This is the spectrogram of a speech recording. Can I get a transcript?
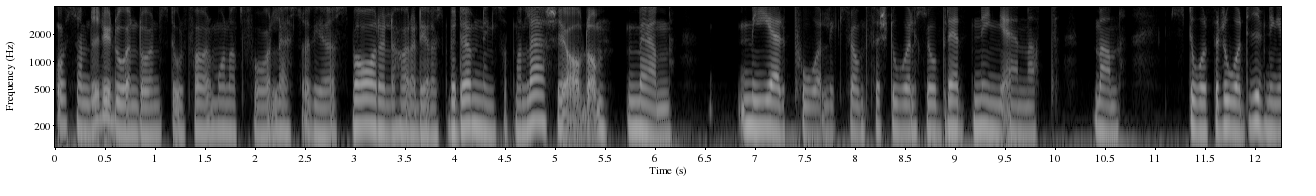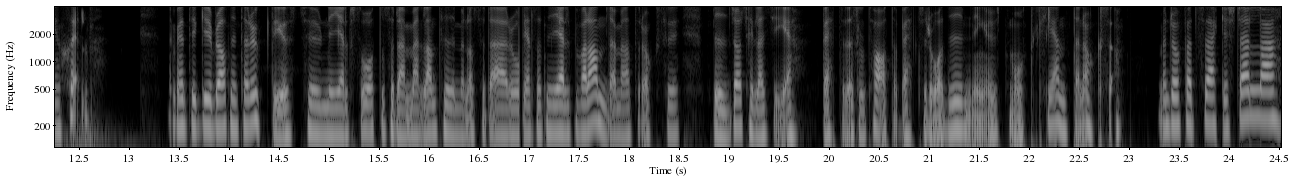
Och sen blir det då ändå en stor förmån att få läsa deras svar eller höra deras bedömning så att man lär sig av dem. Men mer på liksom förståelse och breddning än att man står för rådgivningen själv. Men jag tycker det är bra att ni tar upp det, just hur ni hjälps åt och så där mellan teamen och sådär. Dels att ni hjälper varandra, men att det också bidrar till att ge bättre resultat och bättre rådgivning ut mot klienten också. Men då för att säkerställa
